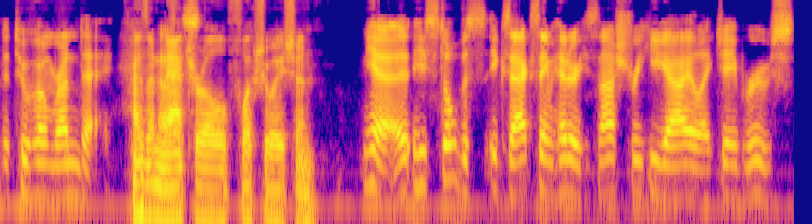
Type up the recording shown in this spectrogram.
the two home run day. Has a natural fluctuation. Yeah, he's still this exact same hitter. He's not a streaky guy like Jay Bruce,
